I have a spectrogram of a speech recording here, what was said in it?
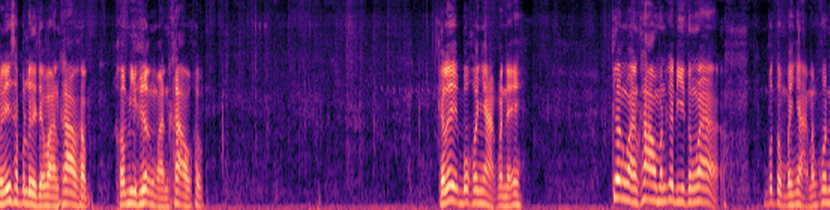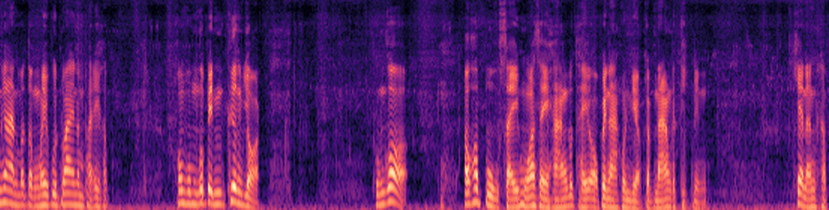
วันนี้สับเลือจะหวานข้าวครับ เขามีเครื่องหวานข้าวครับ ก็เลยบ่ค่อยอยากไปไหนเครื่องหวานข้าวมันก็ดีตรงว่าบ่ต้องไปอยากน้ำคนงานบ่ต้องไปพูดไหว้น้ำไผ่ครับ ของผมก็เป็นเครื่องหยอด ผมก็เอาข้าวปลูกใส่หัวใส่หางรถไถออกไปนาคนเดียวกับน้ำกระติกหนึ่งแค่นั้นครับ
